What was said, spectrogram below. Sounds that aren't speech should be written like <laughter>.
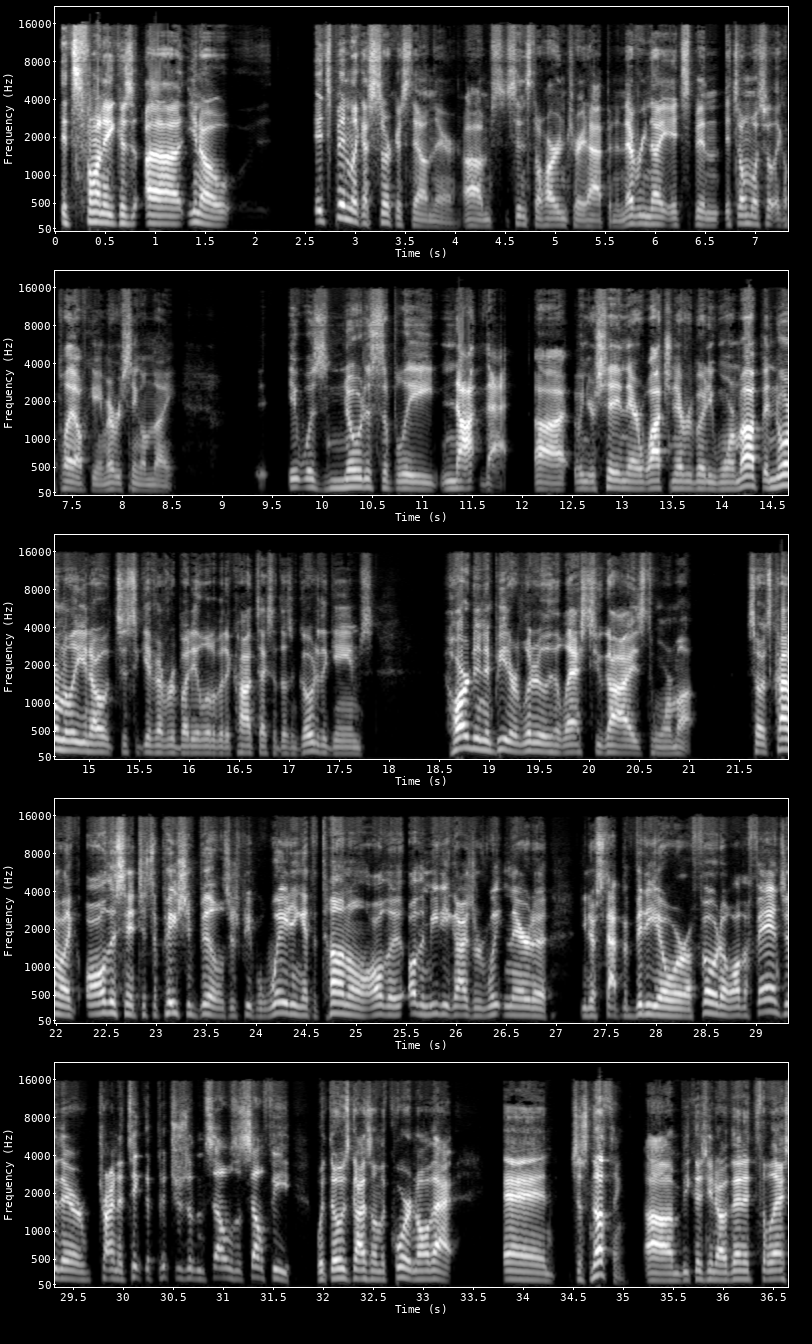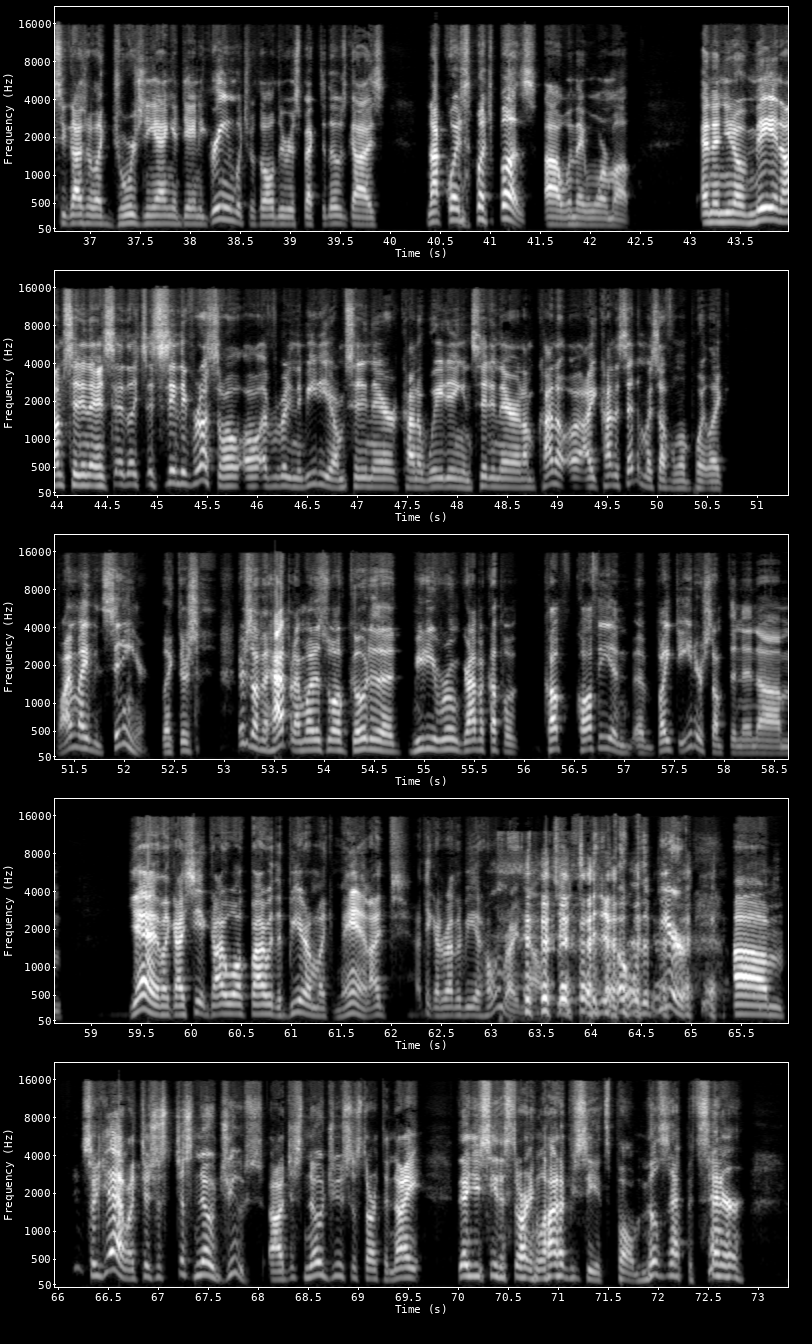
It's funny because, uh, you know, it's been like a circus down there um, since the Harden trade happened, and every night it's been it's almost like a playoff game every single night. It was noticeably not that uh, when you're sitting there watching everybody warm up. And normally, you know, just to give everybody a little bit of context that doesn't go to the games, Harden and Embiid are literally the last two guys to warm up. So it's kind of like all this anticipation builds. There's people waiting at the tunnel. All the all the media guys are waiting there to you know snap a video or a photo. All the fans are there trying to take the pictures of themselves, a selfie with those guys on the court and all that, and just nothing. Um, because you know then it's the last two guys are like George Niang and Danny Green, which with all due respect to those guys, not quite <laughs> as much buzz uh, when they warm up. And then, you know, me and I'm sitting there and it's, it's the same thing for us. So all, all, everybody in the media, I'm sitting there kind of waiting and sitting there. And I'm kind of, I kind of said to myself at one point, like, why am I even sitting here? Like there's, <laughs> there's nothing happening. I might as well go to the media room, grab a cup of cup coffee and a bite to eat or something. And, um, yeah, like I see a guy walk by with a beer. I'm like, man, I, I think I'd rather be at home right now than <laughs> at home with a beer. Um, so yeah, like there's just, just no juice, uh, just no juice to start the night. Then you see the starting lineup. You see it's Paul Millsap at center.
